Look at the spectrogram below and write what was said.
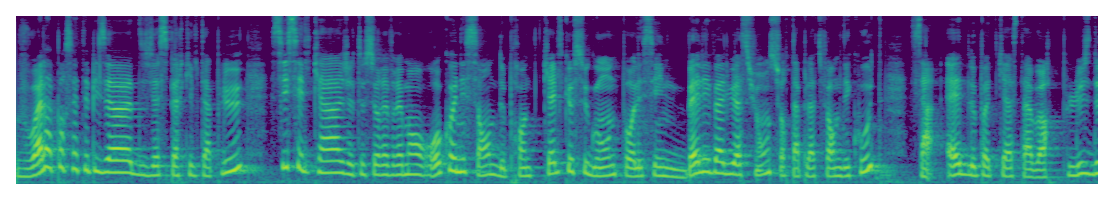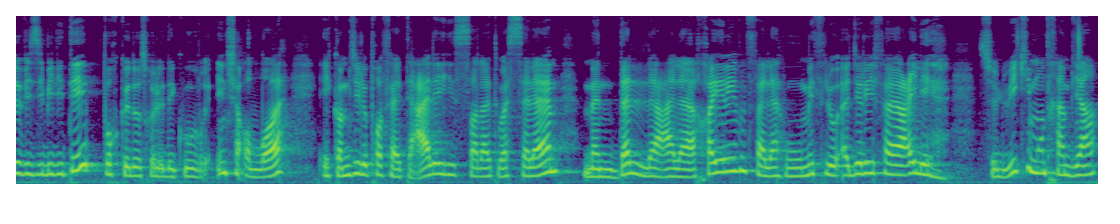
Voilà pour cet épisode, j'espère qu'il t'a plu. Si c'est le cas, je te serais vraiment reconnaissante de prendre quelques secondes pour laisser une belle évaluation sur ta plateforme d'écoute. Ça aide le podcast à avoir plus de visibilité pour que d'autres le découvrent, inshallah. Et comme dit le prophète alayhi salatu wassalam, Man. Celui qui montre un bien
